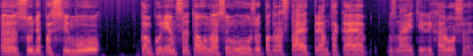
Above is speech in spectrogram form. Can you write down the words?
э, судя по всему, конкуренция-то у нас ему уже подрастает. Прям такая, знаете ли, хорошая.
